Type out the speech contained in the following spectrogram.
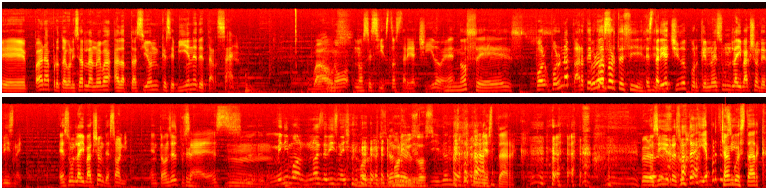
eh, para protagonizar la nueva adaptación que se viene de Tarzán. Wow. No, no sé si esto estaría chido, ¿eh? No sé. es- Por, por una parte, Por pues, una parte sí. sí. estaría chido porque no es un live action de Disney. Es un live action de Sony. Entonces, pues eh, es Mm. mínimo no es de Disney. Morbius, ¿Y dónde- Morbius 2. ¿Y dónde está Tony Stark? Pero sí, resulta. Y aparte, Chango sí, Stark.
